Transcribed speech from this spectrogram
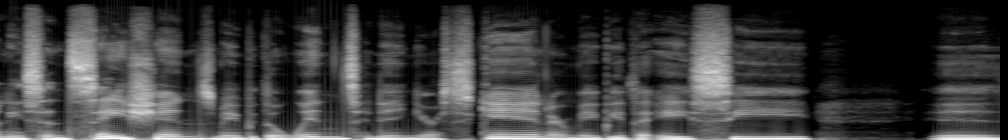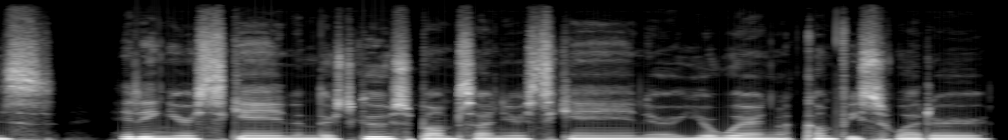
Any sensations, maybe the wind's hitting your skin, or maybe the AC is hitting your skin and there's goosebumps on your skin, or you're wearing a comfy sweater.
